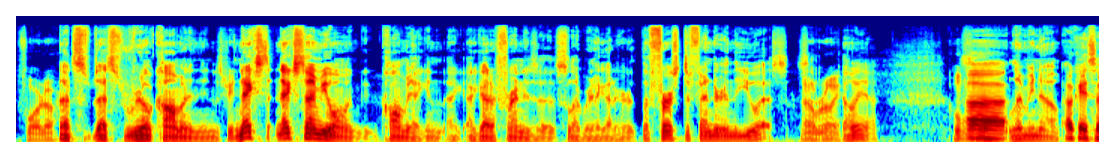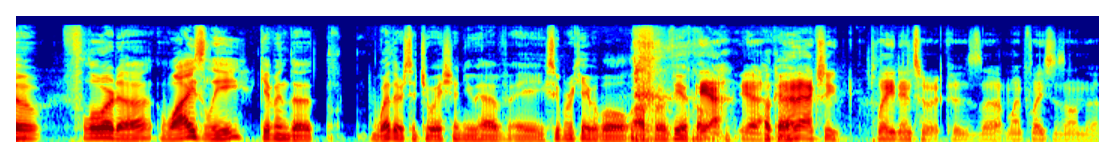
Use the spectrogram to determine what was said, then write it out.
Four door. That's that's real common in the industry. Next next time you want to call me, I can. I, I got a friend who's a celebrity. I got her the first defender in the U.S. Oh, really? Oh yeah. Cool. Uh, Let me know. okay, so Florida, wisely, given the weather situation, you have a super capable off-road vehicle. yeah, yeah. Okay. That actually played into it because uh, my place is on the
